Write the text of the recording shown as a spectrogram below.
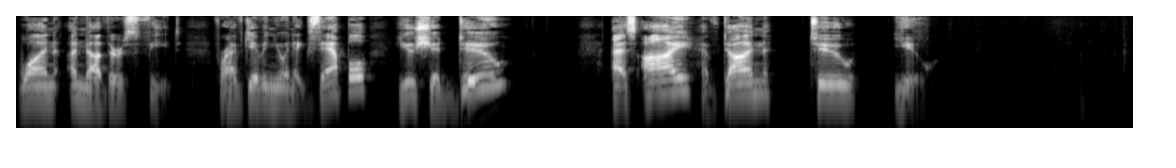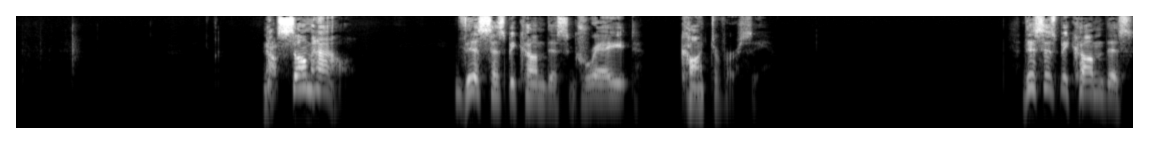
one another's feet. For I have given you an example you should do as I have done to you. Now, somehow, this has become this great controversy. This has become this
